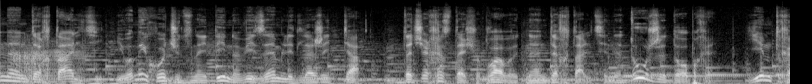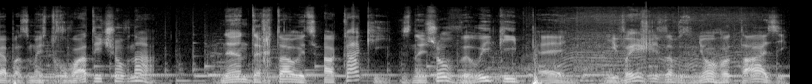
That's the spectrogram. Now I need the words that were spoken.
неандертальці, і вони хочуть знайти нові землі для життя. Та через те, що плавають неандертальці не дуже добре, їм треба змайструвати човна. Неандерталець Акакій знайшов великий пень і вирізав з нього тазік.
